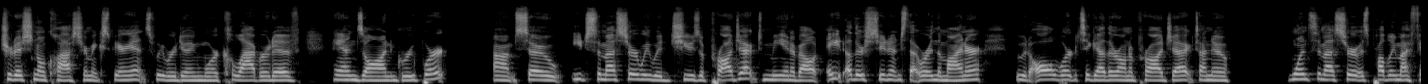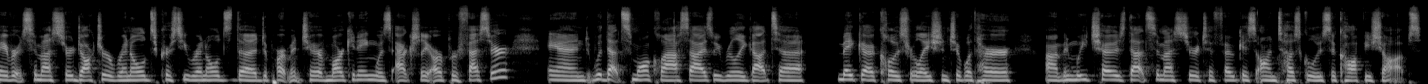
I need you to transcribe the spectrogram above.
traditional classroom experience. We were doing more collaborative hands-on group work. Um, so each semester we would choose a project. Me and about eight other students that were in the minor we would all work together on a project. I know one semester, it was probably my favorite semester. Dr. Reynolds, Kristy Reynolds, the department chair of marketing, was actually our professor. And with that small class size, we really got to make a close relationship with her. Um, and we chose that semester to focus on Tuscaloosa coffee shops.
